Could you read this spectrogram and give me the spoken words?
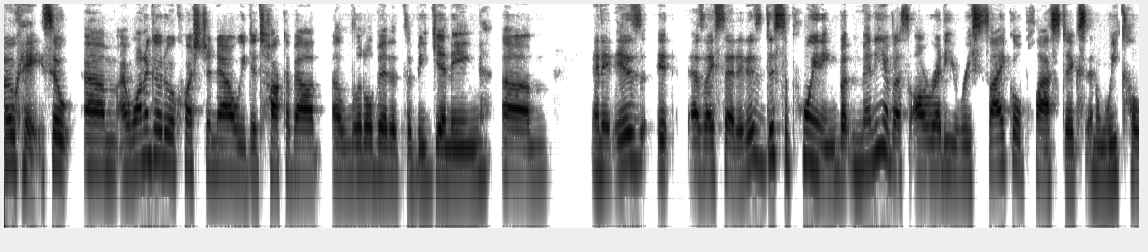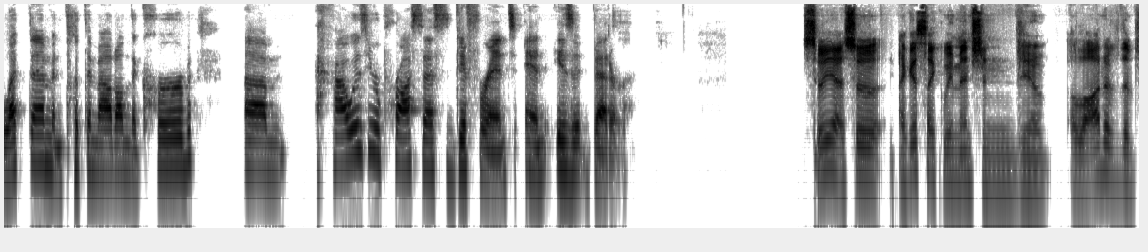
Okay, so um, I want to go to a question now. We did talk about a little bit at the beginning, um, and it is it as I said, it is disappointing. But many of us already recycle plastics, and we collect them and put them out on the curb. Um, how is your process different, and is it better? So yeah, so I guess like we mentioned, you know, a lot of the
